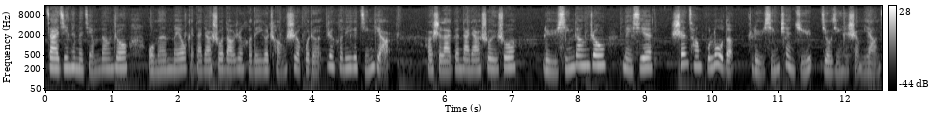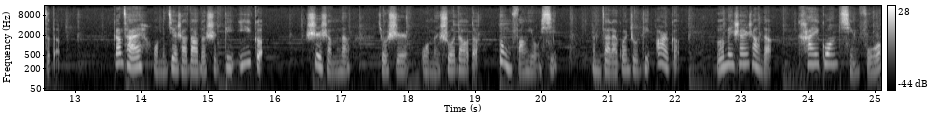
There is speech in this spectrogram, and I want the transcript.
在今天的节目当中，我们没有给大家说到任何的一个城市或者任何的一个景点儿，而是来跟大家说一说旅行当中那些深藏不露的旅行骗局究竟是什么样子的。刚才我们介绍到的是第一个，是什么呢？就是我们说到的洞房游戏。那么再来关注第二个，峨眉山上的开光请佛。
